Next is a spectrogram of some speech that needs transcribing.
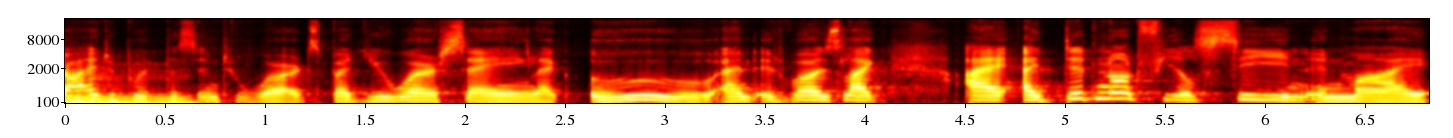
try to put this mm. into words, but you were saying like ooh, and it was like I I did not feel seen in my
